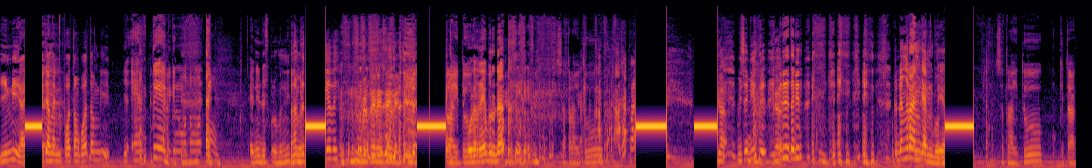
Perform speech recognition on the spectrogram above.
Ini ya. Jangan potong-potong di. Ya ente bikin motong-motong. ini udah 10 menit Jangan ber ya, Be. Bertele-tele. Setelah itu, ularnya baru datang setelah itu Bisa dia. Dia dari tadi kedengeran kan, Bu? Iya. setelah itu kita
